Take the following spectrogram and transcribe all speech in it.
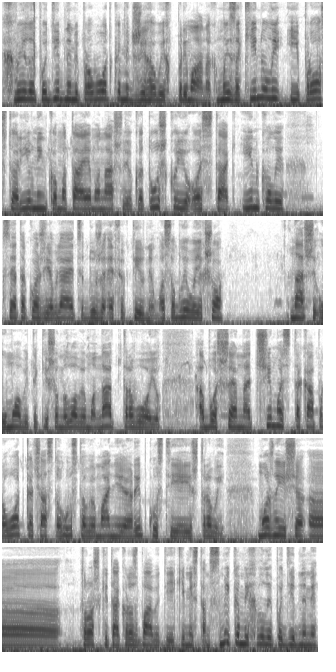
хвилеподібними проводками джигових приманок. Ми закинули і просто рівненько мотаємо нашою катушкою. Ось так. Інколи це також є дуже ефективним, особливо якщо наші умови такі, що ми ловимо над травою або ще над чимось, така проводка часто густо виманює рибку з цієї ж трави. Можна її ще е, трошки так розбавити якимись там смиками хвилеподібними.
